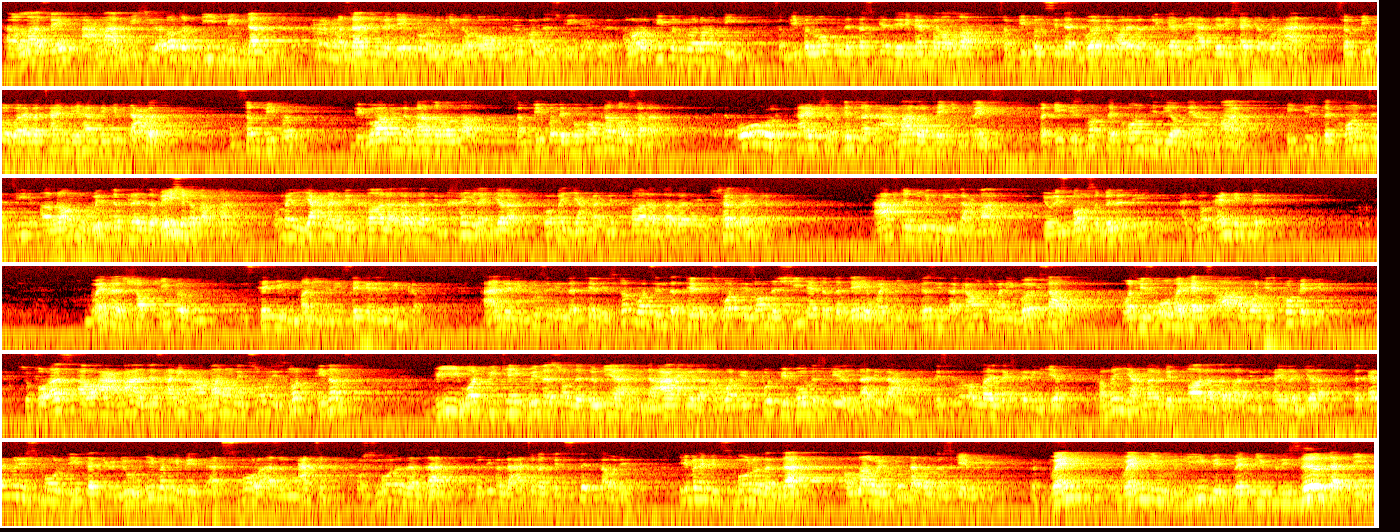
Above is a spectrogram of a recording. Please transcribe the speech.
And Allah says, A'mal, we see a lot of deeds being done. Masajid they go look in the homes, look on the street, everywhere. A lot of people do a lot of deeds. Some people walk with the tasbih they remember Allah. Some people sit at work and whatever free time they have, they recite the Quran. Some people, whatever time they have, they give da'wah. And some people, they go out in the path of Allah. Some people, they perform nafal salah all types of different amal are taking place. But it is not the quantity of the amal. It is the quantity along with the preservation of amal. ومن يعمل مثقال ذرة خيرا يرى ومن يعمل مثقال ذرة شرا يرى After doing these amal, your responsibility has not ended there. When a shopkeeper is taking money and he's taken his income, and then he puts it in the till. It's not what's in the till, it's what is on the sheet end of the day when he does his account and when he works out what his overheads are what his profit is. So for us, our a'mal, just having a'mal on its own is not enough. We, what we take with us from the dunya in the akhirah and what is put before the scale, that is a'mal. This is what Allah is explaining here. فَمَنْ يَعْمَلْ مِثْقَالَ ذَرَّةٍ خَيْرًا يَرَى That every small deed that you do, even if it's as small as an atom, or smaller than that, because even the atom has been split nowadays, even if it's smaller than that, Allah will put that on the scale for you. But when, when you leave it, when you preserve that deed,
